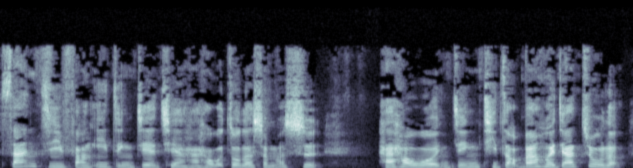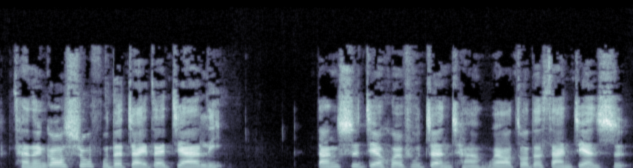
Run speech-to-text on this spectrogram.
三级防疫警戒前，还好我做了什么事？还好我已经提早搬回家住了，才能够舒服的宅在家里。当世界恢复正常，我要做的三件事：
